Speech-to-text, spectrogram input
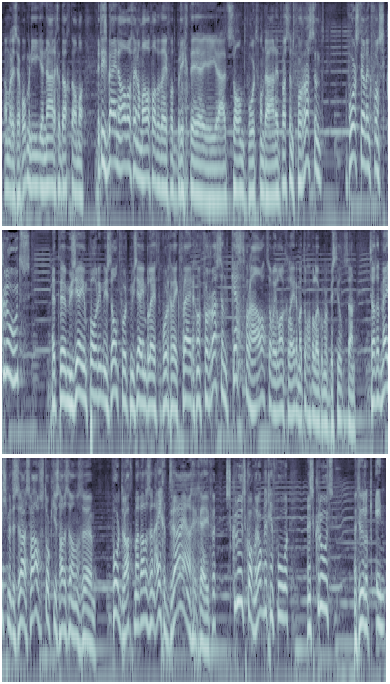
Nou, maar eens even op met die nare gedachten allemaal. Het is bijna half en om half altijd even wat berichten hier uit Zandvoort vandaan. Het was een verrassend voorstelling van Scrooge. Het uh, museumpodium in Zandvoort Museum beleefde vorige week vrijdag een verrassend kerstverhaal. Het is alweer lang geleden, maar toch wel leuk om er bij stil te staan. Ze hadden het meisje met de zwavelstokjes hadden ze uh, voordracht, maar daar hadden ze een eigen draai aangegeven. Scrooge kwam er ook nog in voor. En Scrooge, natuurlijk in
